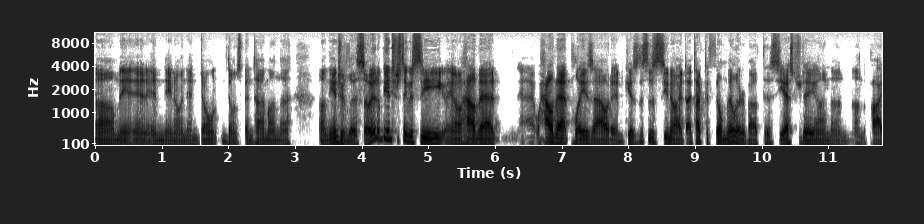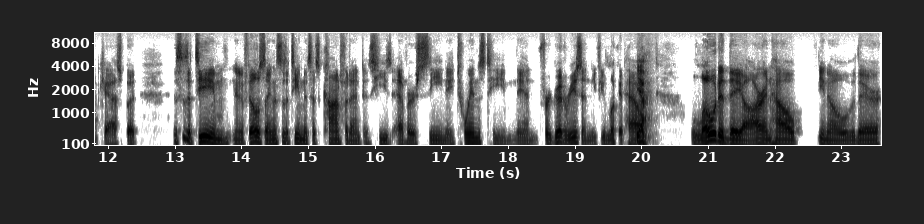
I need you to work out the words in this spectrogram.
um and and you know and then don't don't spend time on the on the injured list so it'll be interesting to see you know how that how that plays out and because this is you know I, I talked to phil miller about this yesterday on on, on the podcast but this is a team you know phil was saying this is a team that's as confident as he's ever seen a twins team and for good reason if you look at how Yeah. loaded they are and how you know their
